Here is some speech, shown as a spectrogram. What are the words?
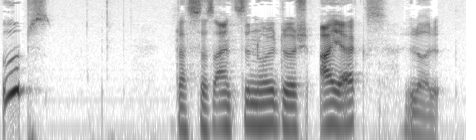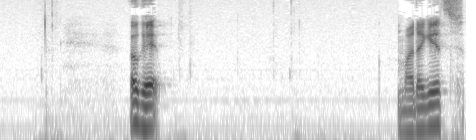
Ups. Das ist das 1 zu 0 durch Ajax. Lol. Okay. Weiter geht's.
